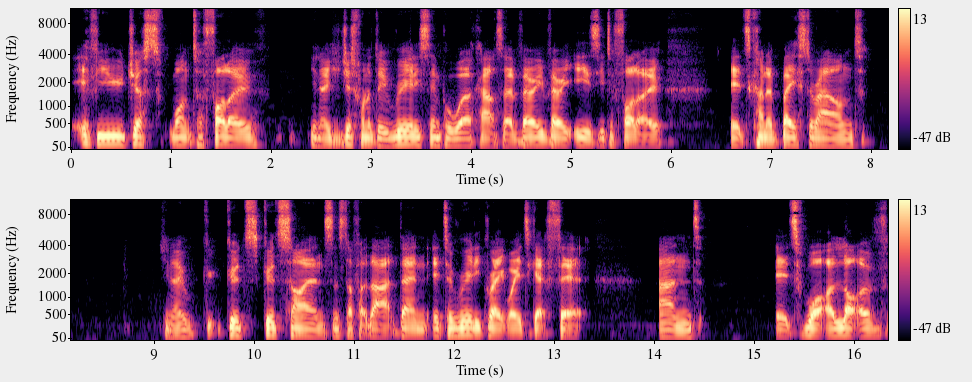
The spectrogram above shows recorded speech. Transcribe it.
if you just want to follow you know you just want to do really simple workouts that are very very easy to follow it's kind of based around you know good good science and stuff like that then it's a really great way to get fit. And it's what a lot of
